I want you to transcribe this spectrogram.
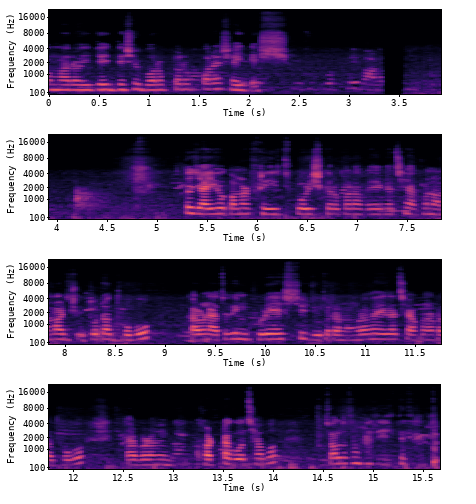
তোমার ওই যে দেশে বরফ টরফ পড়ে, সেই দেশ। তো যাই হোক আমার ফ্রিজ পরিষ্কার করা হয়ে গেছে এখন আমার জুতোটা ধোবো কারণ এতদিন ঘুরে এসেছি জুতোটা নোংরা হয়ে গেছে এখন ওটা ধোবো তারপর আমি ঘরটা গোছাবো চলো তোমরা দেখতে থাকো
